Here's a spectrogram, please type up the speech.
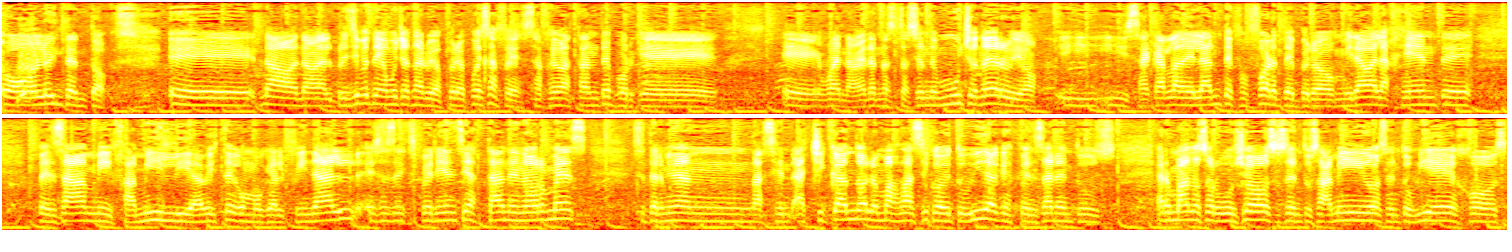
o lo intento. Eh, no, no, al principio tenía muchos nervios, pero después zafé, zafé bastante porque, eh, bueno, era una situación de mucho nervio y, sacarla adelante fue fuerte, pero miraba a la gente, pensaba en mi familia, viste, como que al final esas experiencias tan enormes se terminan achicando a lo más básico de tu vida, que es pensar en tus hermanos orgullosos, en tus amigos, en tus viejos,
